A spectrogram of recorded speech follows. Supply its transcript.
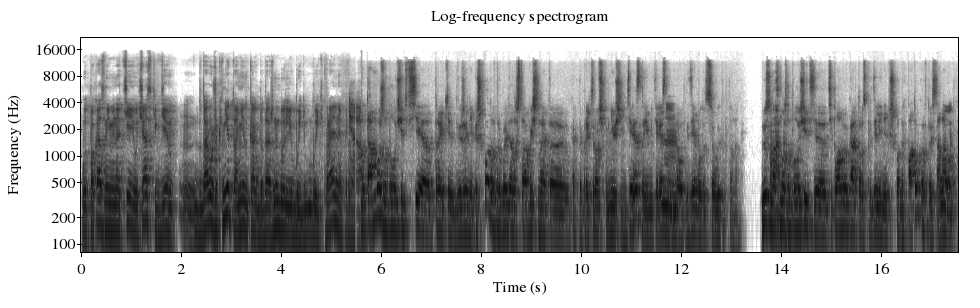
будут показаны именно те участки, где дорожек нету, они как бы должны были быть, быть правильно я понимаю? Ну, там можно получить все треки движения пешеходов, другое дело, что обычно это как-то проектировщикам не очень интересно, им интересно mm. именно вот где будут все вытоптано. Плюс у нас а, можно да. получить э, тепловую карту распределения пешеходных потоков, то есть она О. вот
